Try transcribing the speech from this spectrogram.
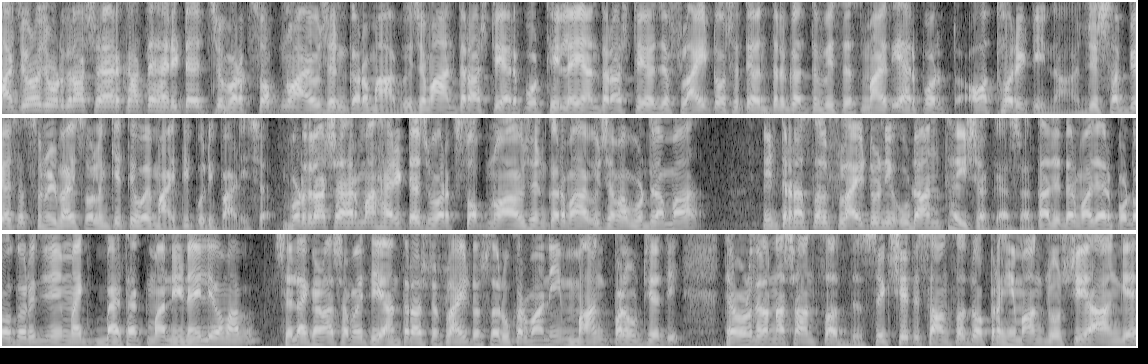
આજરોજ વડોદરા શહેર ખાતે હેરિટેજ વર્કશોપનું આયોજન કરવામાં આવ્યું, જેમાં આંતરરાષ્ટ્રીય એરપોર્ટથી લઈ આંતરરાષ્ટ્રીય જે ફ્લાઇટો છે તે અંતર્ગત વિશેષ માહિતી એરપોર્ટ ઓથોરિટીના જે સભ્ય છે સુનિલભાઈ સોલંકી, તેઓએ માહિતી પૂરી પાડી છે. વડોદરા શહેરમાં હેરિટેજ વર્કશોપનું આયોજન કરવામાં આવ્યું, જેમાં વડોદરામાં ઇન્ટરનેશનલ ફ્લાઇટોની ઉડાન થઈ શકે છે. તાજેતરમાં જ એરપોર્ટ ઓથોરિટીની એક બેઠકમાં નિર્ણય લેવામાં આવ્યો. છેલ્લા ઘણા સમયથી આંતરરાષ્ટ્રીય ફ્લાઇટો શરૂ કરવાની માંગ પણ ઉઠી હતી. ત્યારે વડોદરાના સાંસદ, શિક્ષિત સાંસદ ડોક્ટર હિમાંગ જોશીએ આ અંગે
